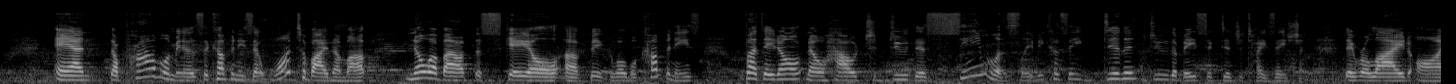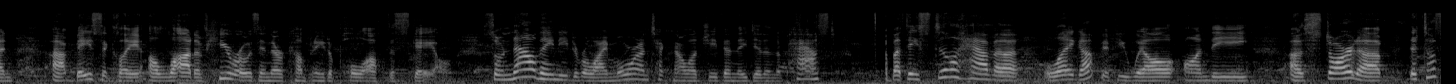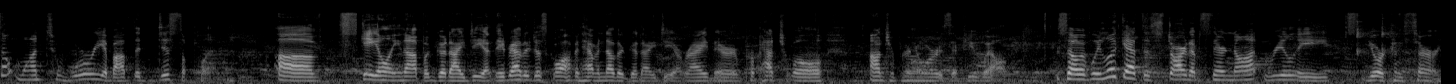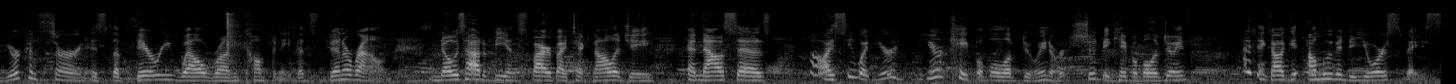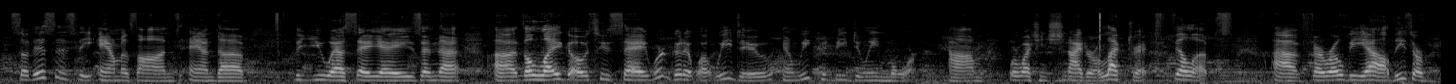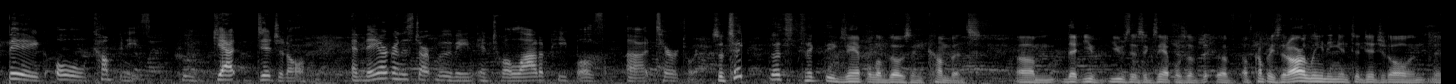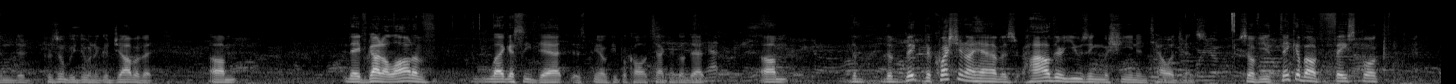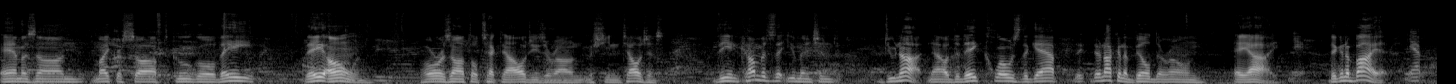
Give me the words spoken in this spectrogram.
And the problem is the companies that want to buy them up know about the scale of big global companies, but they don't know how to do this seamlessly because they didn't do the basic digitization. They relied on uh, basically a lot of heroes in their company to pull off the scale. So now they need to rely more on technology than they did in the past, but they still have a leg up, if you will, on the uh, startup that doesn't want to worry about the discipline of scaling up a good idea. They'd rather just go off and have another good idea, right? They're perpetual entrepreneurs, if you will. So if we look at the startups, they're not really your concern. Your concern is the very well-run company that's been around, knows how to be inspired by technology, and now says, oh, I see what you're, you're capable of doing, or should be capable of doing. I think I'll, get, I'll move into your space. So this is the Amazons and uh, the USAAs and the, uh, the Legos who say, we're good at what we do and we could be doing more. Um, we're watching Schneider Electric, Philips, uh, Ferrovial. These are big old companies who get digital and they are going to start moving into a lot of people's uh, territory. So take, let's take the example of those incumbents um, that you've used as examples of, the, of, of, companies that are leaning into digital and, and presumably doing a good job of it. Um, they've got a lot of legacy debt, as you know, people call it technical debt. Um, the, the, big, the question I have is how they're using machine intelligence. So if you think about Facebook, Amazon, Microsoft, Google, they, they own horizontal technologies around machine intelligence. The incumbents that you mentioned do not. Now, do they close the gap? They're not going to build their own AI. Yeah. They're going to buy it. Yep.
